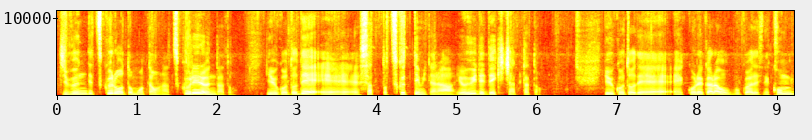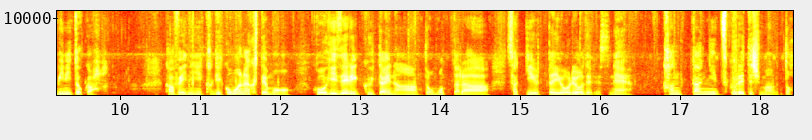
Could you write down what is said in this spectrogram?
自分で作ろうと思ったものは作れるんだということで、えー、さっと作ってみたら余裕でできちゃったということで、え、これからも僕はですねコンビニとかカフェに駆け込まなくてもコーヒーゼリー食いたいなと思ったらさっき言った要領でですね簡単に作れてしまうと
